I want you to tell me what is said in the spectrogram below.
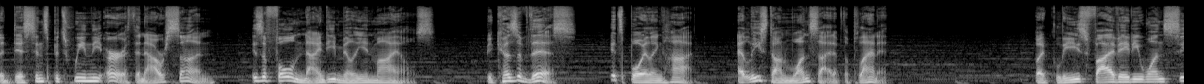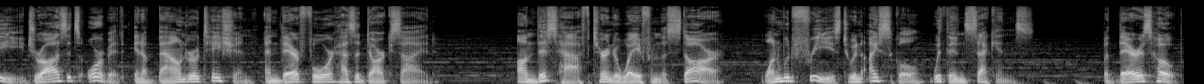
the distance between the Earth and our Sun is a full 90 million miles. Because of this, it's boiling hot, at least on one side of the planet. But Gliese 581c draws its orbit in a bound rotation and therefore has a dark side. On this half turned away from the star, one would freeze to an icicle within seconds. But there is hope.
